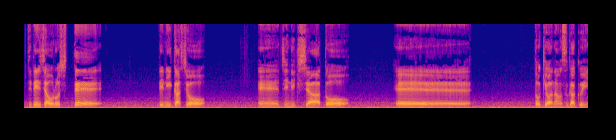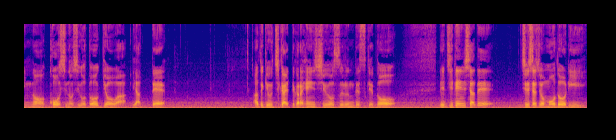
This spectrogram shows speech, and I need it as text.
自転車を下ろして、で、2箇所、えー、人力車と、えー、東京アナウンス学院の講師の仕事を今日はやって、あと今日家帰ってから編集をするんですけど、で、自転車で駐車場戻り、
